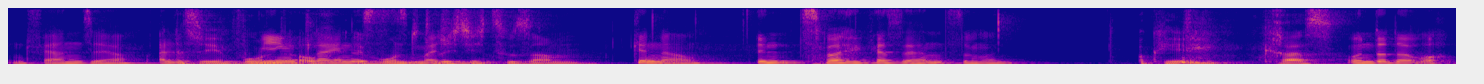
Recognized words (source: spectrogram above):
einen Fernseher, alles Also ihr wie wohnt, ein auch, kleines ihr wohnt richtig zusammen. Genau, in zwei Kasernenzimmern. Okay, krass. Unter der Woche.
